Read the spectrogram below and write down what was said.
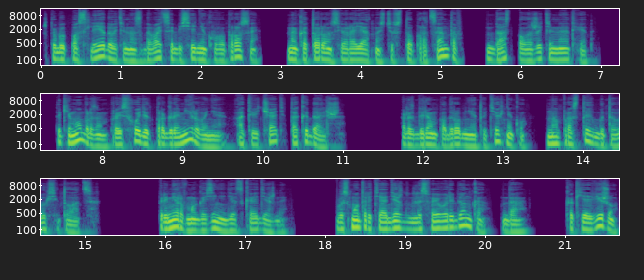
чтобы последовательно задавать собеседнику вопросы, на которые он с вероятностью в 100% даст положительный ответ. Таким образом, происходит программирование отвечать так и дальше. Разберем подробнее эту технику на простых бытовых ситуациях. Пример в магазине детской одежды. Вы смотрите одежду для своего ребенка? Да. Как я вижу,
